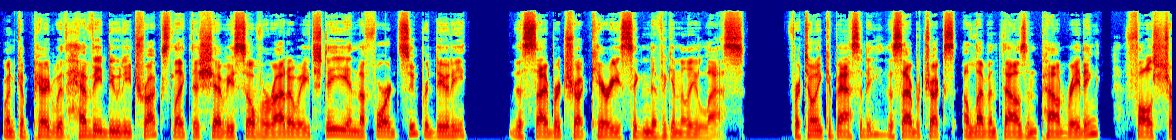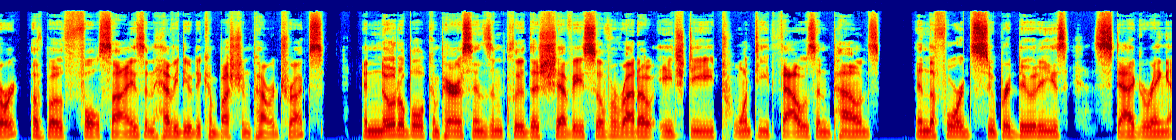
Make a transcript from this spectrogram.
when compared with heavy duty trucks like the Chevy Silverado HD and the Ford Super Duty, the Cybertruck carries significantly less. For towing capacity, the Cybertruck's 11,000 pound rating falls short of both full size and heavy duty combustion powered trucks. And notable comparisons include the Chevy Silverado HD 20,000 pounds and the Ford Super Duty's staggering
